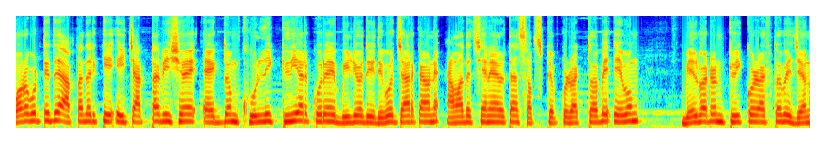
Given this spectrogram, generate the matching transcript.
পরবর্তীতে আপনাদেরকে এই চারটা বিষয়ে একদম খুললি ক্লিয়ার করে ভিডিও দিয়ে দেবো, যার কারণে আমাদের চ্যানেলটা সাবস্ক্রাইব করে রাখতে হবে এবং বেল বাটন ক্লিক করে রাখতে হবে যেন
